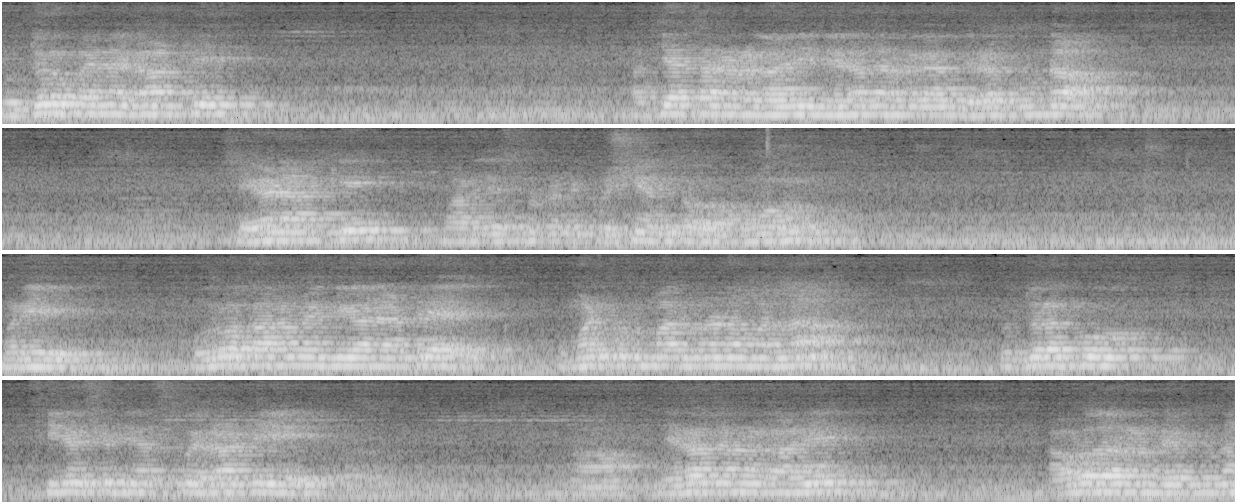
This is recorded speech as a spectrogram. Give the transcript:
వృద్ధులపైన ఎలాంటి అత్యాచారాలు కానీ నిరాధారాలు కానీ జరగకుండా చేయడానికి వారు చేస్తున్నటువంటి కృషి ఎంతో అమోఘం. మరి పూర్వకాలం ఏంటి కానీ అంటే ఉమ్మడి కుటుంబాలు ఉండడం వలన వృద్ధులకు సీనియర్ సిటిజన్స్కు ఎలాంటి నిరాదరణ కానీ అవరోధాలు లేకుండా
